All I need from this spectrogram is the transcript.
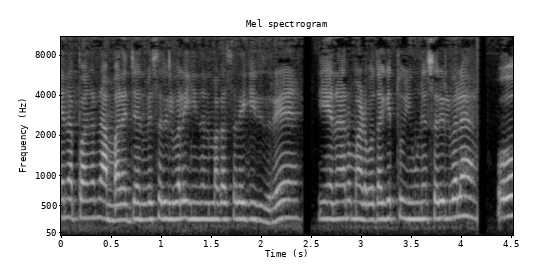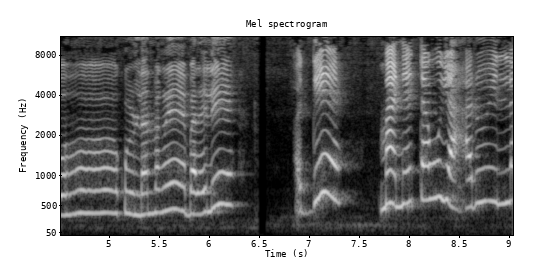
ಏನಪ್ಪ ಅಂದ್ರೆ ನಮ್ಮನೆ ಜನವೇ ಸರಿ ಇಲ್ವಲ್ಲ, ಈ ನನ್ನ ಮಗ ಸರಿಯಾಗಿದ್ರೆ? ಏನಾರು ಮಾಡ್ಬೋದಾಗಿತ್ತು ಇವನೇ ಸರಿ ಇಲ್ವಲ್ಲ ಓಹೋ ಕುಳ್ಳನ್ ಮಗನೇ ಬರಲಿ. ಅಜ್ಜಿ ಮನೆ ತಾವು ಯಾರು ಇಲ್ಲ.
